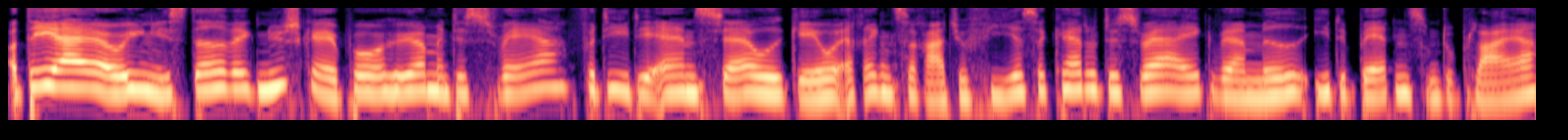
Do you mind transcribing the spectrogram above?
Og det er jeg jo egentlig stadigvæk nysgerrig på at høre, men desværre, fordi det er en særudgave af Ring til Radio 4, så kan du desværre ikke være med i debatten, som du plejer.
